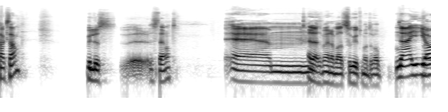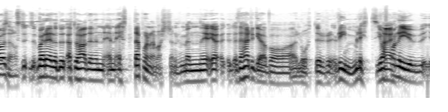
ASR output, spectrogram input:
tacksam. Vill du säga något? Ehm, Eller jag menar bara att det såg ut som att det var... nej, jag var rädd att du, att du hade en, en etta på den här matchen. Men jag, det här tycker jag var, låter rimligt. Japan Nej. är ju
